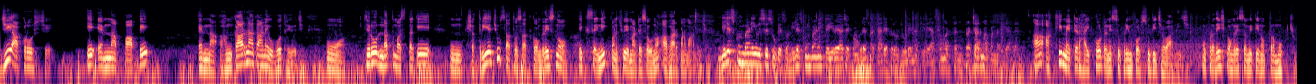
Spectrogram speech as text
જે આક્રોશ છે, એ એમના પાપે, એમના અહંકારના કારણે ઊભો થયો છે. હું જરૂર નતમસ્તકે હું ક્ષત્રિય છું સાથોસાથ કોંગ્રેસનો એક સૈનિક પણ છું એ માટે સૌનો આભાર પણ માનું છું. નિલેશ કુંભાણી વિશે શું કહેશો? નિલેશ કુંભાણી કહી રહ્યા છે કોંગ્રેસના કાર્યકરો જોડે નથી રહ્યા સમર્થન પ્રચારમાં પણ નથી આવ્યા. આ આખી મેટર હાઈકોર્ટ અને સુપ્રીમ કોર્ટ સુધી જવાની છે. હું પ્રદેશ કોંગ્રેસ સમિતિનો પ્રમુખ છું.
